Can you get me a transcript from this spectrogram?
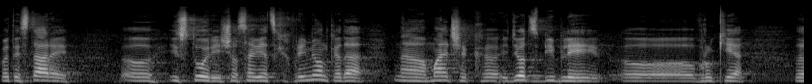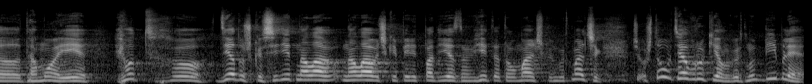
в этой старой истории еще советских времен, когда э, мальчик э, идет с Библией в руке домой, и, и вот дедушка сидит на, на лавочке перед подъездом, видит этого мальчика, говорит, мальчик, что у тебя в руке? Он говорит, ну Библия.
